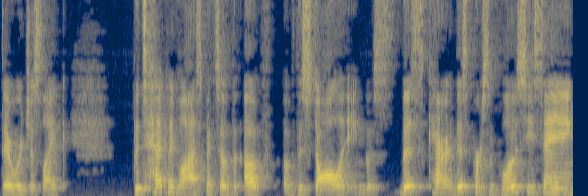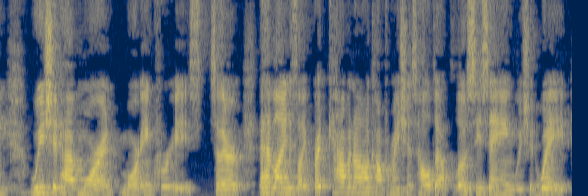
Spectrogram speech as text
they were just like the technical aspects of the, of of the stalling. This car- this person Pelosi saying we should have more and more inquiries. So there, the headline is like Brett Kavanaugh confirmation is held up. Pelosi saying we should wait.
